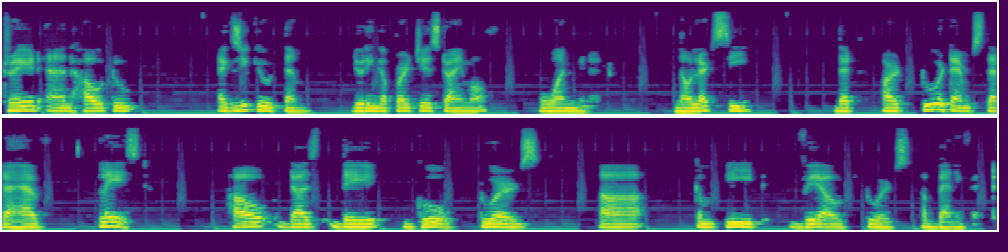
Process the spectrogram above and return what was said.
trade and how to execute them during a purchase time of one minute. Now let's see that are two attempts that I have placed how does they go towards a complete way out towards a benefit.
